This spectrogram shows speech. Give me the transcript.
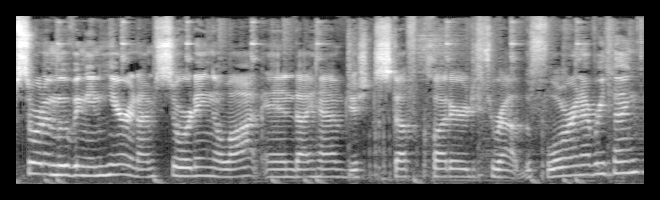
sort of moving in here and I'm sorting a lot and I have just stuff cluttered throughout the floor and everything.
